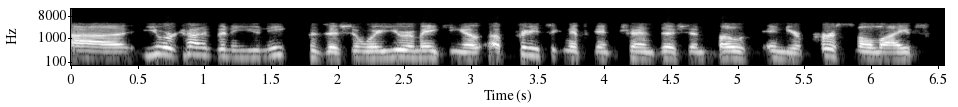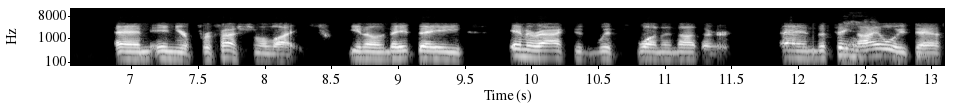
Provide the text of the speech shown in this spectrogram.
uh, you were kind of in a unique position where you were making a, a pretty significant transition, both in your personal life and in your professional life. You know, they they interacted with one another. And the thing I always ask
